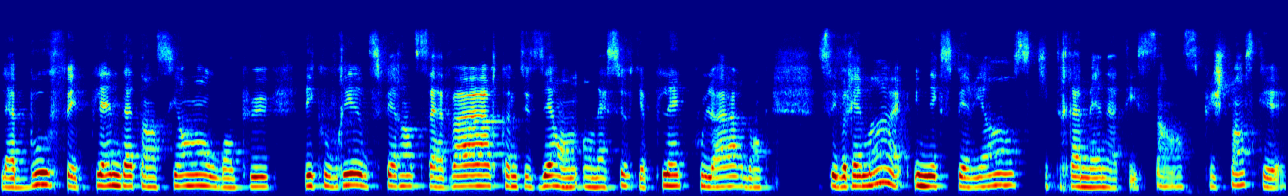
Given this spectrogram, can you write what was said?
la bouffe est pleine d'attention où on peut découvrir différentes saveurs. Comme tu disais, on, assure qu'il y a plein de couleurs. Donc, c'est vraiment une expérience qui te ramène à tes sens. Puis, je pense que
